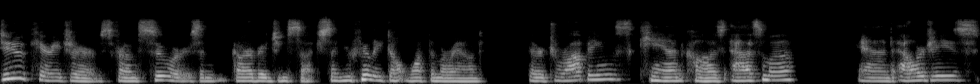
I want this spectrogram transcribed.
do carry germs from sewers and garbage and such. So you really don't want them around. Their droppings can cause asthma and allergies.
